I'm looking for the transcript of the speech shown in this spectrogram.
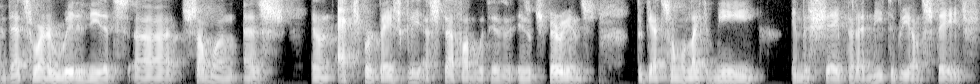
And that's where I really needed uh, someone as you know, an expert, basically, as Stefan with his, his experience, to get someone like me in the shape that I need to be on stage.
